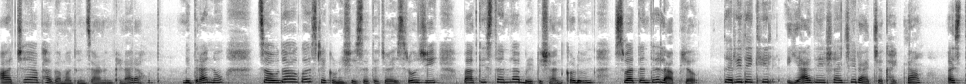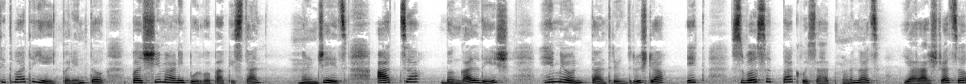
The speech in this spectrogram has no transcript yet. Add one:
आजच्या या भागामधून जाणून घेणार आहोत. मित्रांनो चौदा ऑगस्ट एकोणीसशे सत्तेचाळीस रोजी पाकिस्तानला ब्रिटिशांकडून स्वातंत्र्य लाभलं. तरी देखील या देशाची राज्यघटना अस्तित्वात येईपर्यंत पश्चिम आणि पूर्व पाकिस्तान म्हणजेच आजचा बंगाल देश हे मिळून तांत्रिकदृष्ट्या एक स्वसत्ताक वसाहत म्हणूनच या राष्ट्राचं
